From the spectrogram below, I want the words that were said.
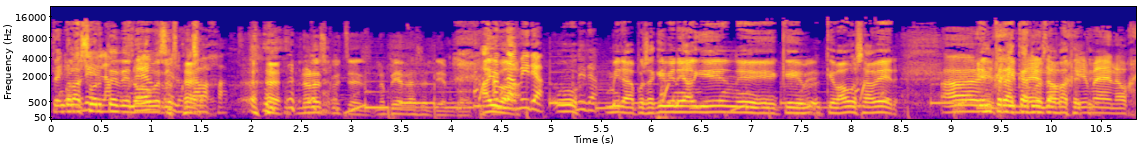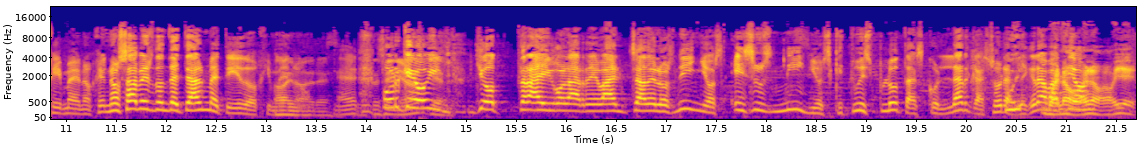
tengo pero, la suerte de no haberlo trabaja. No lo escuches, no pierdas el tiempo. Ahí Anda, va. mira, Uh, mira. mira, pues aquí viene alguien eh, que, que vamos a ver. Ay, Entra Jimeno, Carlos Albacete. Jimeno, Jimeno, Ji- No sabes dónde te has metido, Jimeno. Ay, madre. ¿eh? Este Porque señor, hoy yo traigo la revancha de los niños. Esos niños que tú explotas con largas horas Uy. de grabación. Bueno, bueno, oye.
